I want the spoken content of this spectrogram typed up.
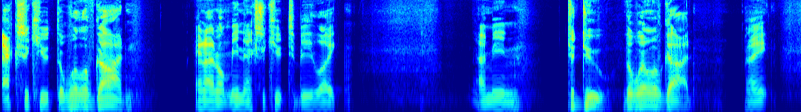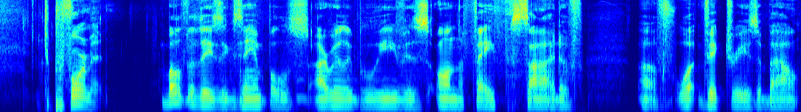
execute the will of God. And I don't mean execute to be like I mean to do the will of God, right? To perform it. both of these examples I really believe is on the faith side of of what victory is about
